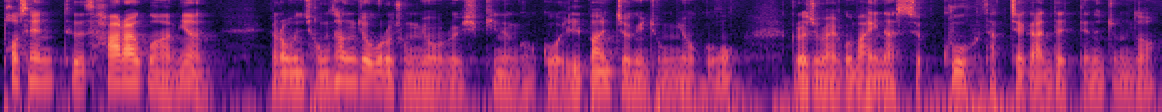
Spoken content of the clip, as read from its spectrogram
퍼센트 4라고 하면 여러분이 정상적으로 종료를 시키는 거고 일반적인 종료고 그러지 말고 마이너스 9 삭제가 안 될 때는 좀 더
